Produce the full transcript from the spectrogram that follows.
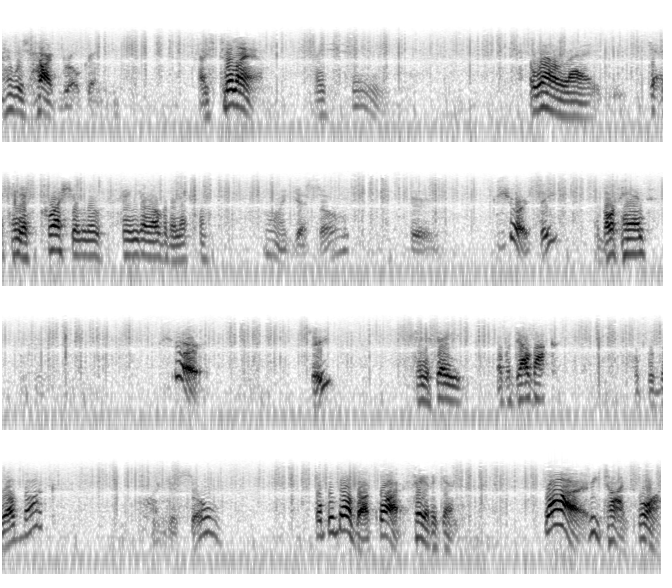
I was heartbroken. I still am. I see. Well, uh, ca- can you push your little finger over the next one? Oh, I guess so. Uh, sure, see? Both hands? Sure. See? Can you say Opodeldoc? Upper Doc? I guess so. Upper Doc, why? Say it again. Why? Three times. Go on.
